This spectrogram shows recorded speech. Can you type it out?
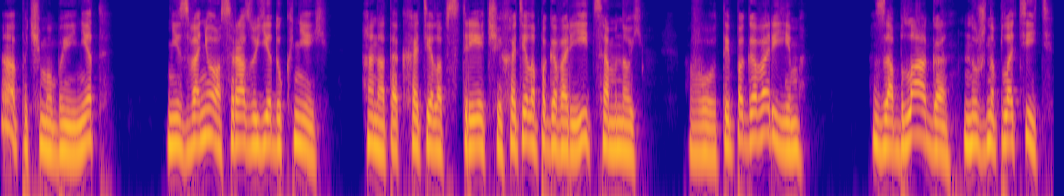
А почему бы и нет? Не звоню, а сразу еду к ней. Она так хотела встречи, хотела поговорить со мной. Вот и поговорим. За благо нужно платить.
